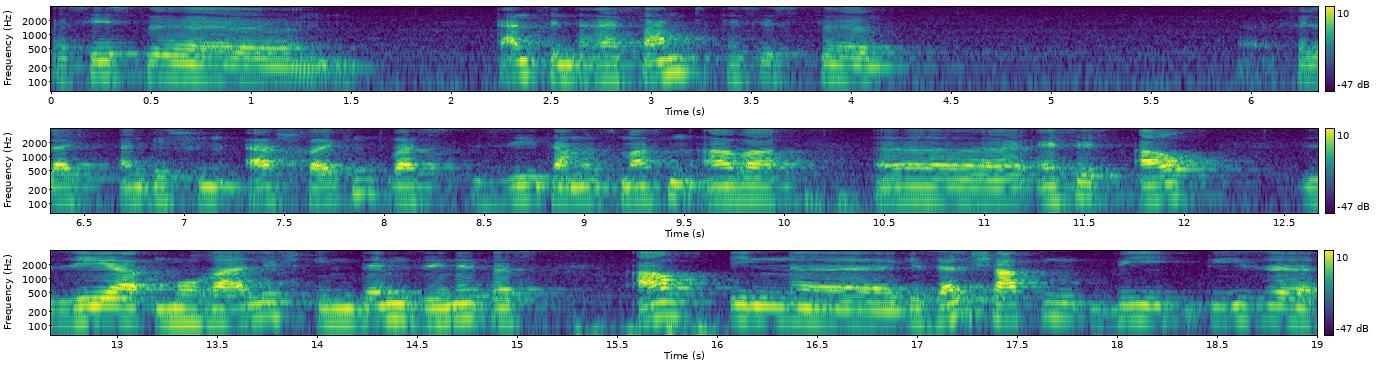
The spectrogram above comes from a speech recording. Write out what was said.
es ist äh, ganz interessant, es ist äh, vielleicht ein bisschen erschreckend, was sie damals machen, aber äh, es ist auch sehr moralisch in dem Sinne, dass auch in Gesellschaften wie diese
